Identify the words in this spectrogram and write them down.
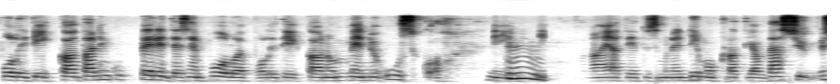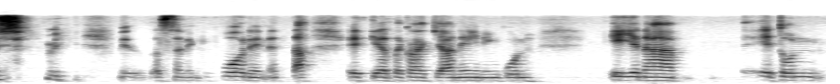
politiikkaan tai niin kuin perinteiseen puoluepolitiikkaan on mennyt usko, niin, mm. niin ja tietty semmoinen demokratian väsymys, mitä tässä niin kuin pohdin, että, että kerta kaikkiaan ei, niin kuin, ei enää, että on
